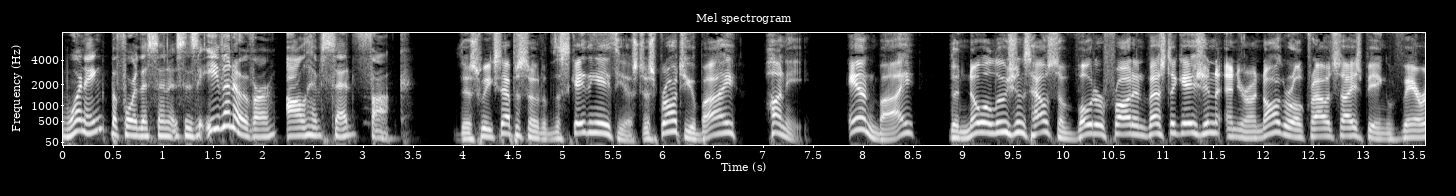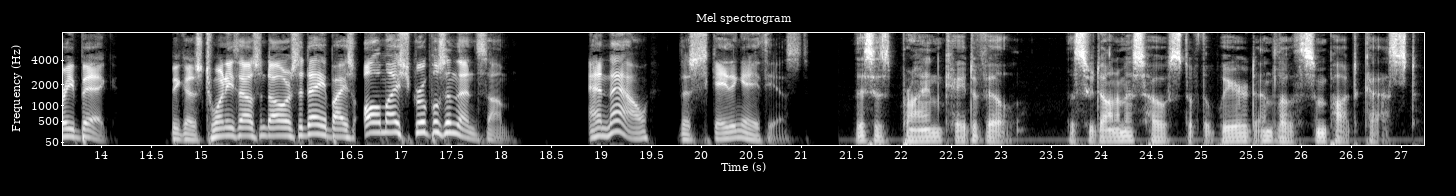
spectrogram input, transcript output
Warning before the sentence is even over, I'll have said fuck. This week's episode of The Scathing Atheist is brought to you by Honey and by the Noah Lugeons House of Voter Fraud Investigation and your inaugural crowd size being very big. Because $20,000 a day buys all my scruples and then some. And now, The Scathing Atheist. This is Brian K. DeVille, the pseudonymous host of the Weird and Loathsome podcast.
